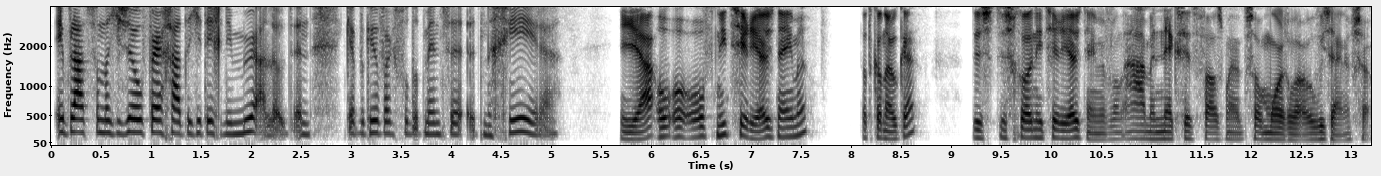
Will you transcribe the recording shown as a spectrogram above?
In plaats van dat je zo ver gaat dat je tegen die muur aanloopt. En ik heb ook heel vaak het gevoel dat mensen het negeren. Ja, of, of niet serieus nemen. Dat kan ook, hè? Dus, dus gewoon niet serieus nemen van, ah, mijn nek zit vast, maar het zal morgen wel over zijn of zo.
